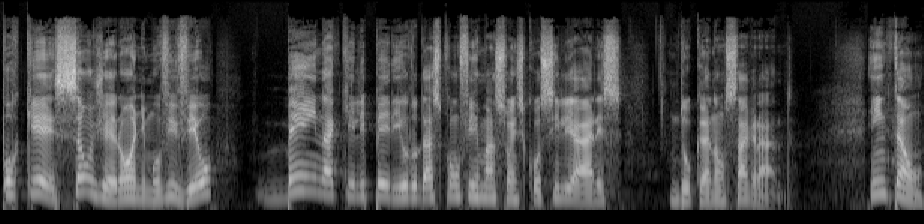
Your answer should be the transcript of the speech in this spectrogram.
porque São Jerônimo viveu bem naquele período das confirmações conciliares do cânon sagrado. Então,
